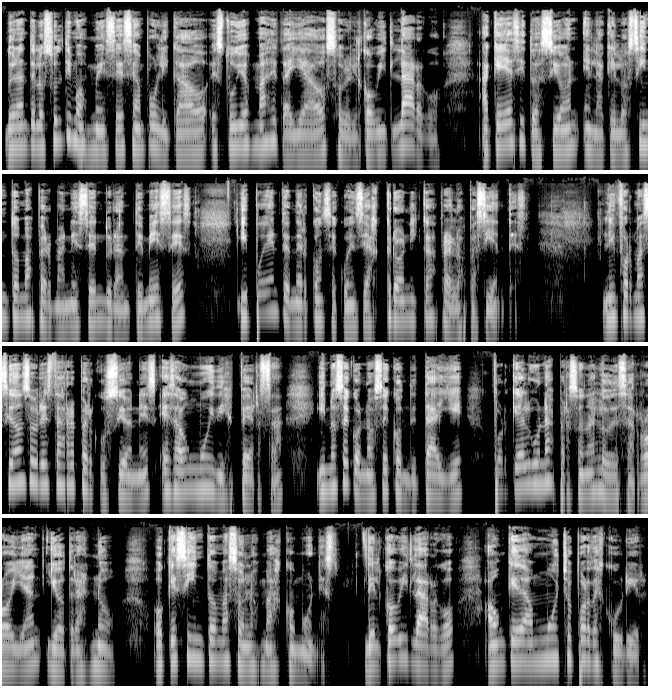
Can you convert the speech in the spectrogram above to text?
Durante los últimos meses se han publicado estudios más detallados sobre el COVID largo, aquella situación en la que los síntomas permanecen durante meses y pueden tener consecuencias crónicas para los pacientes. La información sobre estas repercusiones es aún muy dispersa y no se conoce con detalle por qué algunas personas lo desarrollan y otras no, o qué síntomas son los más comunes. Del COVID largo aún queda mucho por descubrir,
